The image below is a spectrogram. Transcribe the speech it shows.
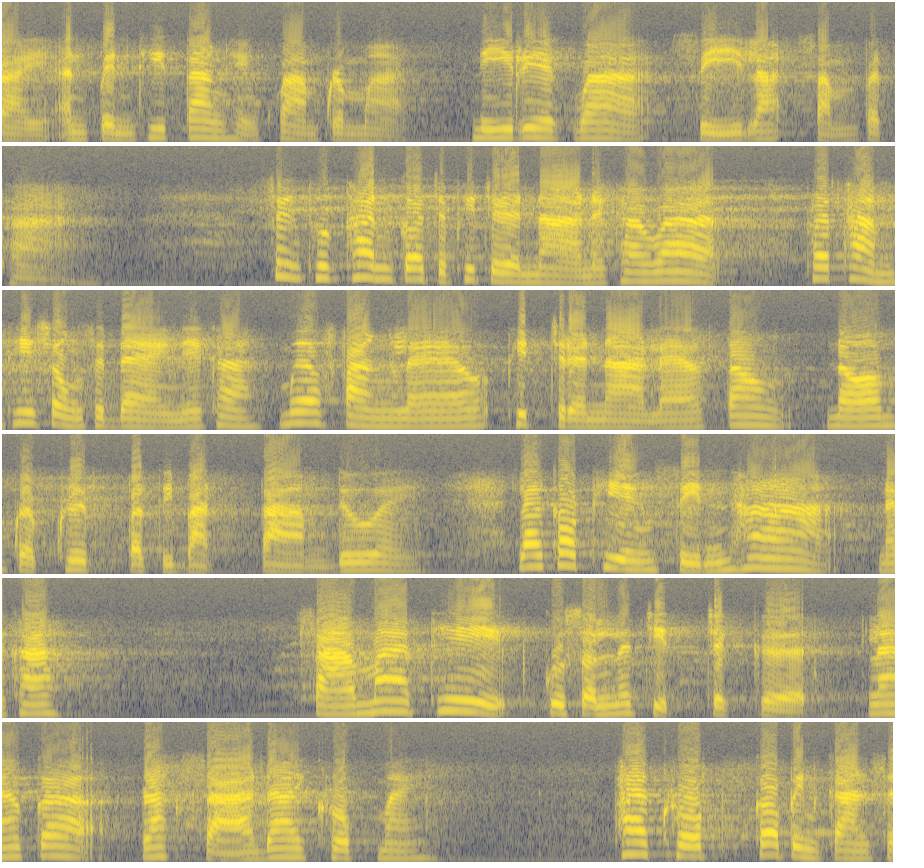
รัยอันเป็นที่ตั้งแห่งความประมาท นี้เรียกว่า ศีละสัมปทา ซึ่งทุกท่านก็จะพิจารณานะคะว่า พระธรรมที่ทรงแสดงเนี่ยค่ะ เมื่อฟังแล้วพิจารณาแล้วต้องน้อมประพฤติปฏิบัติตามด้วย และก็เพียงศีลห้านะคะ สามารถที่กุศลจิตจะเกิด แล้วก็รักษาได้ครบไหม ถ้าครบก็เป็นการแส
